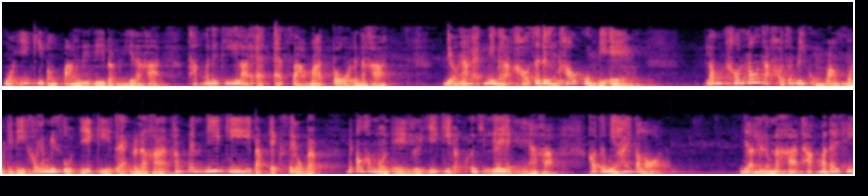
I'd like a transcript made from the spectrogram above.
หัวยี่กีปังๆดีๆ แบบนี้นะคะ ทักมาได้ที่ไลน์แอดแอดสามารถโปรเลยนะคะ เดี๋ยวทางแอดมินอะเขาจะดึงเข้ากลุ่มนี้เอง แล้วเขานอกจากเขาจะมีกลุ่มวางหวยดีๆเขายังมีสูตรยี่กีแจกด้วยนะคะ ทั้งเป็นยี่กีแบบ Excel แบบไม่ต้องคำนวณเองหรือยี่กีแบบเครื่องคิดเลขอย่างเงี้ยค่ะเขาจะมีให้ตลอด อย่าลืมนะคะ ทักมาได้ที่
